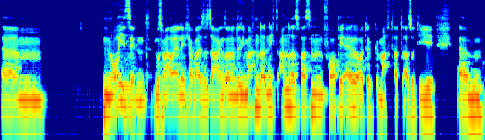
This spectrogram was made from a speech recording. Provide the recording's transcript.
ähm, neu sind, muss man ehrlicherweise sagen, sondern die machen da nichts anderes, was ein 4PL heute gemacht hat. Also die ähm,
